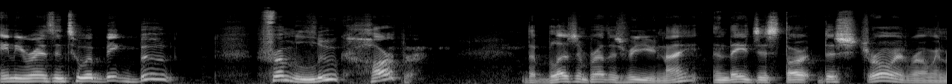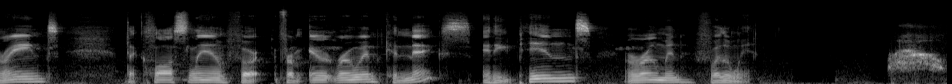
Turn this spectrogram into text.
and he runs into a big boot from Luke Harper. The Bludgeon Brothers reunite, and they just start destroying Roman Reigns. The claw slam for from Eric Rowan connects, and he pins Roman for the win. Wow.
